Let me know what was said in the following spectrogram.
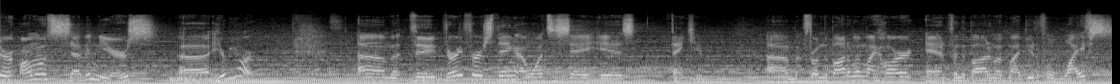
After almost seven years, uh, here we are. Um, the very first thing I want to say is thank you. Um, from the bottom of my heart and from the bottom of my beautiful wife's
